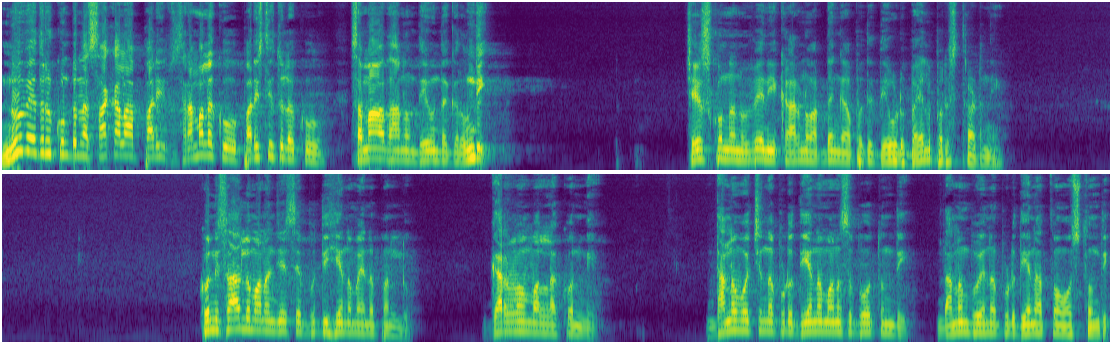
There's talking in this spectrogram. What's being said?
నువ్వు ఎదుర్కొంటున్న సకల పరి శ్రమలకు పరిస్థితులకు సమాధానం దేవుని దగ్గర ఉంది. చేసుకున్న నువ్వే నీ కారణం అర్థం కాకపోతే దేవుడు బయలుపరుస్తాడు నీ కొన్నిసార్లు మనం చేసే బుద్ధిహీనమైన పనులు గర్వం వల్ల కొన్ని. ధనం వచ్చినప్పుడు దీన మనసు పోతుంది ధనం పోయినప్పుడు దీనత్వం వస్తుంది.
